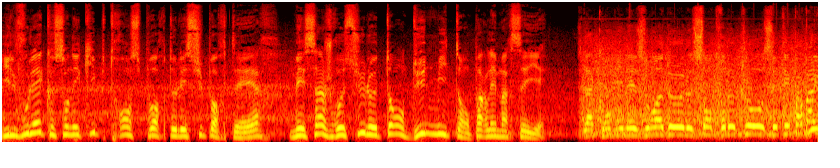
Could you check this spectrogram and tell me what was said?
Il voulait que son équipe transporte les supporters. Message reçu le temps d'une mi-temps par les Marseillais. La combinaison à deux, le centre de Klaus, c'était pas mal.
